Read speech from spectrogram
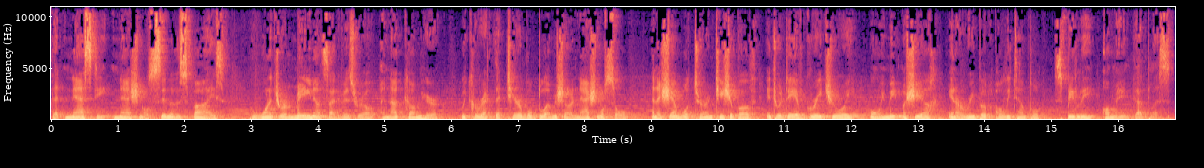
that nasty national sin of the spies who wanted to remain outside of Israel and not come here. We correct that terrible blemish on our national soul, and Hashem will turn Tisha B'Av into a day of great joy when we meet Mashiach in our rebuilt holy temple. Speedily, Amen. God bless.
